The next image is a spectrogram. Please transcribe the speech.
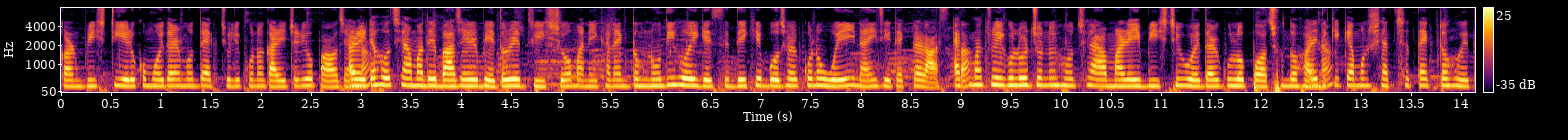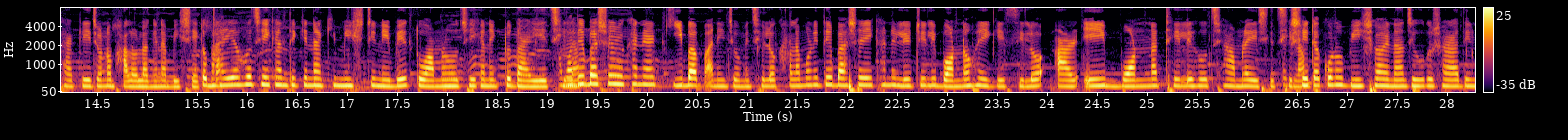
কারণ বৃষ্টি এরকম ওয়েদারের মধ্যে অ্যাকচুয়ালি কোনো গাড়ি টাড়িও পাওয়া যায় আর এটা হচ্ছে আমাদের বাজারের ভেতরের দৃশ্য মানে এখানে একদম নদী হয়ে গেছে দেখে বোঝার কোনো ওয়েই নাই যে এটা একটা রাস্তা। একমাত্র এগুলোর জন্য হচ্ছে আমার এই বৃষ্টির ওয়েদারগুলো পছন্দ হয় না। এদিকে কেমন স্যাঁতস্যাঁতে একটা হয়ে থাকে এই জন্য ভালো লাগে না বেশি তো ভাইয়া হচ্ছে এখান থেকে নাকি মিষ্টি নেবে তো আমরা হচ্ছে এখানে একটু দাঁড়িয়েছি আমাদের বাসার ওখানে আর কি বা পানি জমেছিল? খালামণিদের বাসার এখানে লিটারেলি বন্যা হয়ে গেছিল আর এই বন্যা ঠেলে হচ্ছে আমরা এসেছিলাম। সেটা কোনো বিষয় না যেহেতু সারাদিন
